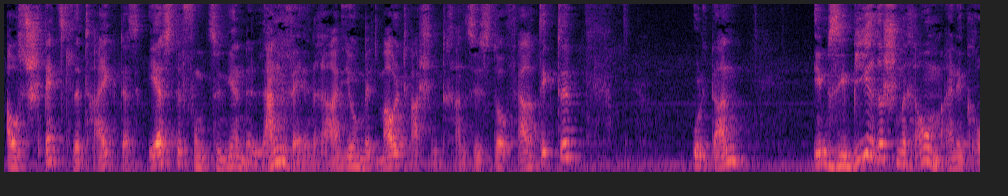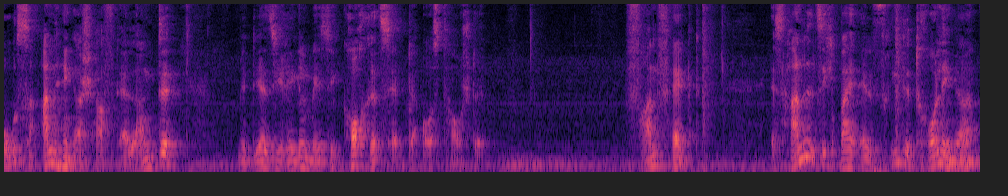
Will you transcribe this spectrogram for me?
aus Spätzleteig das erste funktionierende Langwellenradio mit Maultaschentransistor fertigte und dann im sibirischen Raum eine große Anhängerschaft erlangte, mit der sie regelmäßig Kochrezepte austauschte. Fun Fact: Es handelt sich bei Elfriede Trollinger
